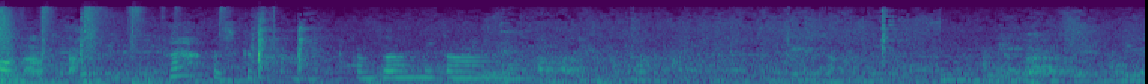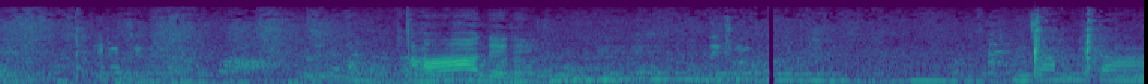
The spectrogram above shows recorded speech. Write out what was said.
어, 나왔다. 맛있겠다. 감사합니다. 아, 네네. 감사합니다.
